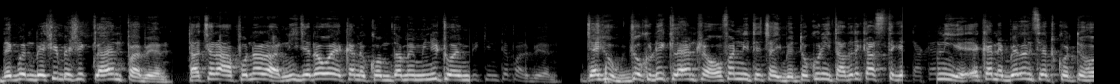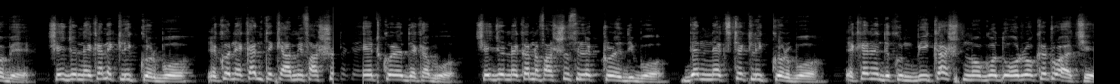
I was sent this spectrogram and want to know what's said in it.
দেখবেন বেশি বেশি ক্লায়েন্ট পাবেন। তাছাড়া আপনারা নিজেরাও এখানে কম দামে মিনিট ও এমবি কিনতে পারবেন। যাই হোক, যখনই ক্লায়েন্টরা অফার নিতে চাইবে, তখনই তাদের কাছ থেকে টাকা নিয়ে এখানে ব্যালেন্স এড করতে হবে। সেই জন্য এখানে ক্লিক করব। এখন এখান থেকে আমি পাঁচশো টাকা এড করে দেখাবো। সেই জন্য এখানে পাঁচশো সিলেক্ট করে দিব। দেন নেক্সটে ক্লিক করব। এখানে দেখুন বিকাশ, নগদ ও রকেটও আছে।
